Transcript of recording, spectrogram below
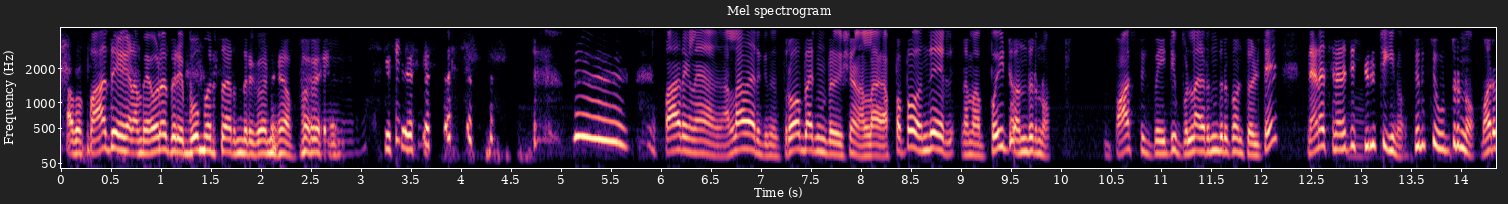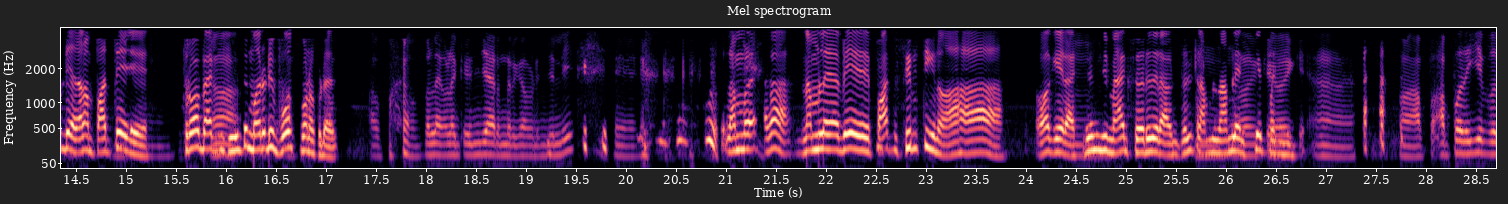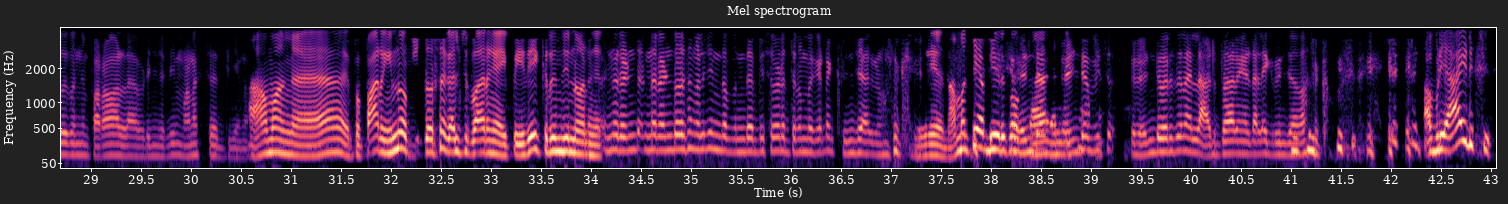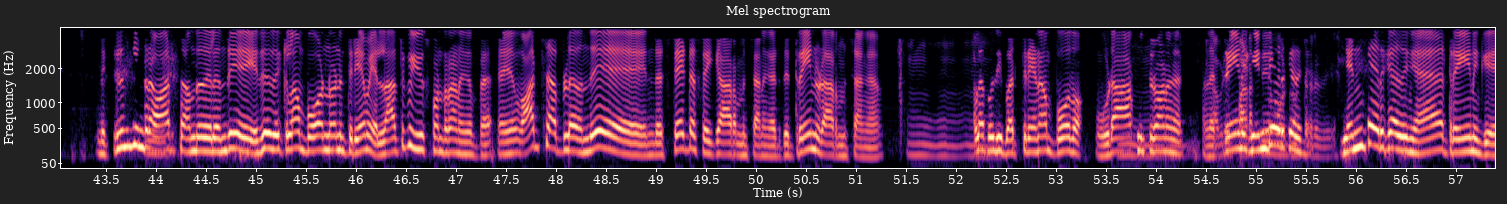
அப்ப பாத்துக்கங்க நம்ம எவ்வளவு பெரிய பூமர்ஸா இருந்திருக்கோம்னு அப்பவே. பாருங்களேன் நல்லாதான் இருக்கு இந்த த்ரோ பேக்ன்ற விஷயம் நல்லா அப்பப்போ வந்து நம்ம போயிட்டு வந்துடணும் பாஸ்ட்டுக்கு போயிட்டு இப்படிலாம் இருந்திருக்கோம்னு சொல்லிட்டு நினைச்சு நினைச்சு சிரிச்சுக்கணும். சிரிச்சு விட்டுறணும். மறுபடியும் அதெல்லாம் பார்த்து த்ரோ பேக் சொல்லிட்டு மறுபடியும் போஸ்ட் பண்ணக்கூடாது. அப்ப அப்பெல்லாம் எவ்வளவு கிரிஞ்சா இருந்திருக்கு அப்படின்னு சொல்லி. நம்ம அதான் நம்மள அப்படியே பார்த்து சிரிச்சுக்கணும். ஆஹா. ஓகேடா கிரிஞ்சு மேக்ஸ் வருதுடா அப்படின்னு சொல்லிட்டு நம்ம நம்மளே எஸ்கேப் பண்ணி அப்போதைக்கு இப்போ கொஞ்சம் பரவாயில்ல அப்படின்னு சொல்லி மனசு தேர்த்திக்கணும் ஆமாங்க. இப்ப பாருங்க இன்னும் பத்து வருஷம் கழிச்சு பாருங்க இப்ப இதே கிரிஞ்சுன்னு இன்னும் ரெண்டு இன்னும் ரெண்டு வருஷம் கழிச்சு இந்த இந்த எபிசோட திரும்ப கேட்டா கிரிஞ்சா இருக்கும் நமக்கு. அப்படி இருக்கும். ரெண்டு ரெண்டு எபிசோட் ரெண்டு வருஷம் இல்ல அடுத்த வாரம் கேட்டாலே கிரிஞ்சா தான் இருக்கும். அப்படி ஆயிடுச்சு. இந்த கிரிஞ்சுன்ற வார்த்தை வந்ததுல இருந்து எது எதுக்கெல்லாம் போடணும்னு தெரியாம எல்லாத்துக்கும் யூஸ் பண்றானுங்க இப்ப. வாட்ஸ்அப்ல வந்து இந்த ஸ்டேட்டஸ் வைக்க ஆரம்பிச்சானுங்க அடுத்து ட்ரெயின் விட ஆரம்பிச்சாங்க. தளபதி பர்த்டேனா போதும். விட ஆரம்பிச்சிருவானுங்க அந்த ட்ரெயினுக்கு எண்டே இருக்காது. எண்டே இருக்காதுங்க ட்ரெயினுக்கு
